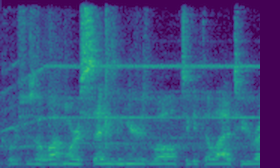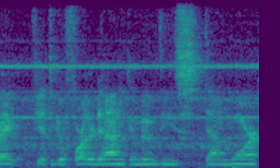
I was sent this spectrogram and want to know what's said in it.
Of course, there's a more settings in here as well to get the latitude right. If you have to go farther down, you can move these down more.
